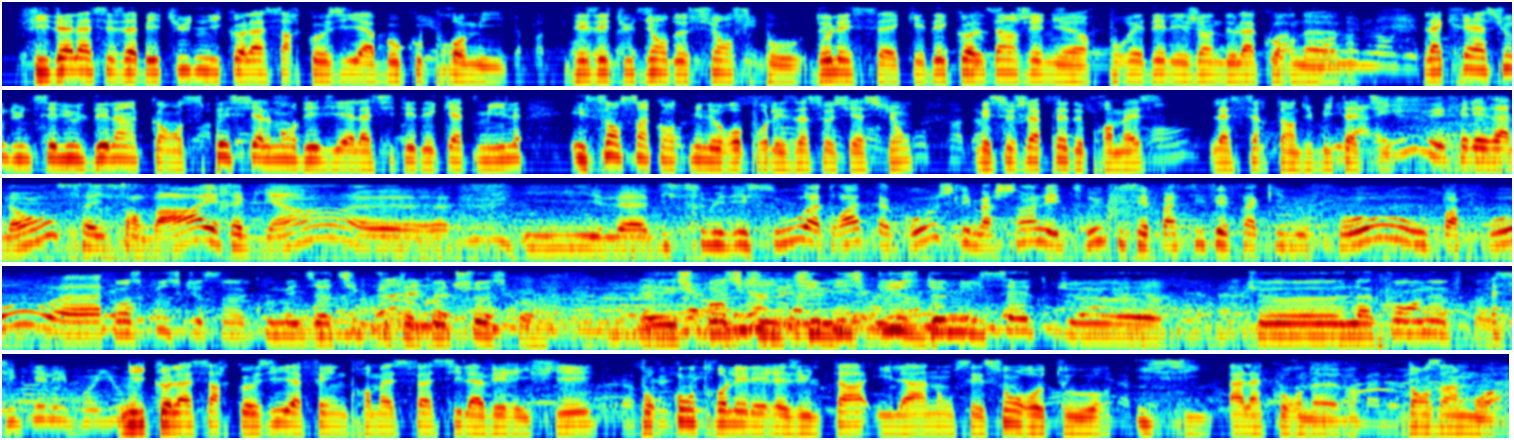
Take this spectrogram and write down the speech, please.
Fidèle à ses habitudes, Nicolas Sarkozy a beaucoup promis. Des étudiants de Sciences Po, de l'ESSEC et d'écoles d'ingénieurs pour aider les jeunes de la Courneuve. La création d'une cellule délinquance spécialement dédiée à la Cité des 4000 et 150 000 euros pour les associations. Mais ce chapelet de promesses laisse certains Il dubitatifs. arrive, il fait des annonces, il s'en va, il revient, euh, il distribue des sous à droite, à gauche, les machins, les trucs, il ne sait pas si c'est ça qu'il nous faut ou pas faux. euh. Je pense plus que c'est un coup médiatique plutôt qu'autre chose. Quoi. Et je pense qu'il qu'il vise plus 2007 que, Nicolas Sarkozy a fait une promesse facile à vérifier. Pour contrôler les résultats, il a annoncé son retour ici, à la Courneuve, dans un mois.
